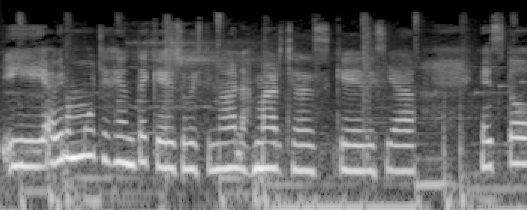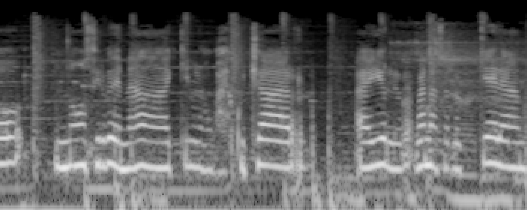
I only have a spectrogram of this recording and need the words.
Y había mucha gente que subestimaba las marchas, que decía, esto no sirve de nada, ¿quién los va a escuchar? A ellos les van a hacer lo que quieran.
